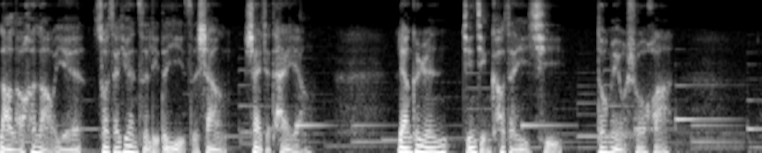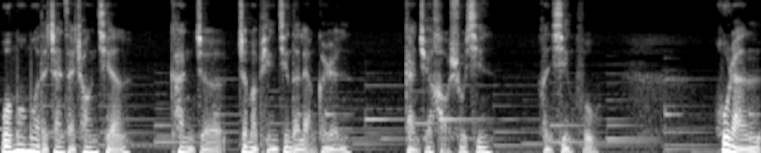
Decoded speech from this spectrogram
姥姥和姥爷坐在院子里的椅子上晒着太阳，两个人紧紧靠在一起，都没有说话。我默默地站在窗前，看着这么平静的两个人，感觉好舒心，很幸福。忽然。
